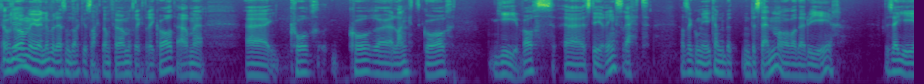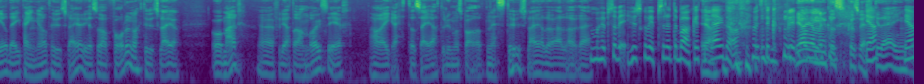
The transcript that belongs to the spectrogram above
Ja, og Da er vi jo inne på det som dere snakket om før vi trykte rekord her, med eh, hvor, hvor eh, langt går givers eh, styringsrett? Altså hvor mye kan du bestemme over det du gir? Hvis jeg gir deg penger til husleia di, så får du nok til husleia, og mer, eh, fordi at det er andre også som gir. Har jeg rett til å si at du må spare til neste husleie, da, eller eh, Du må huske, å vippse det tilbake til Ja. deg, da. Hvis det blir Ja, ja, men hvordan, virker Ja. det egentlig? Ja.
